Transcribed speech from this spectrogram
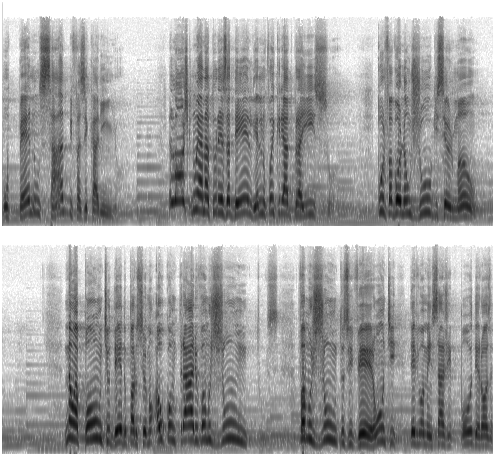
o pé não sabe fazer carinho. É lógico que não é a natureza dele, ele não foi criado para isso. Por favor, não julgue seu irmão. Não aponte o dedo para o seu irmão, ao contrário, vamos juntos. Vamos juntos viver. Ontem teve uma mensagem poderosa.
